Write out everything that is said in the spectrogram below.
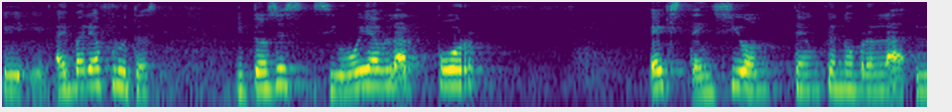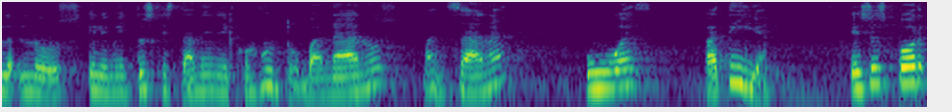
eh, eh, hay varias frutas, entonces si voy a hablar por extensión, tengo que nombrar los elementos que están en el conjunto, bananos, manzana, uvas, patilla. Eso es por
